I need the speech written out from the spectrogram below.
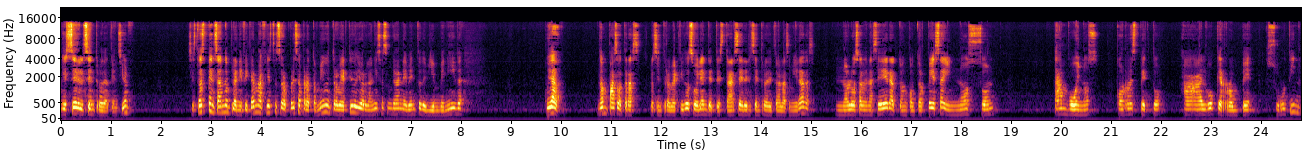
es ser el centro de atención. Si estás pensando en planificar una fiesta sorpresa para tu amigo introvertido y organizas un gran evento de bienvenida, cuidado, da un paso atrás. Los introvertidos suelen detestar ser el centro de todas las miradas. No lo saben hacer, actúan con torpeza y no son tan buenos con respecto a algo que rompe su rutina.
